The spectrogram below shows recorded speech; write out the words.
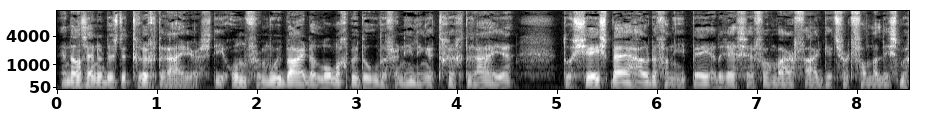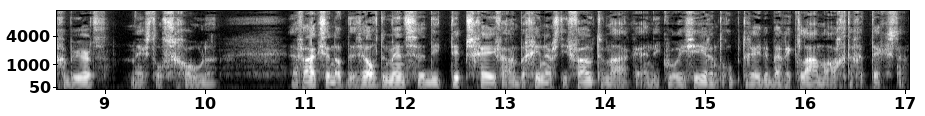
En dan zijn er dus de terugdraaiers, die onvermoeibaar de lollig bedoelde vernielingen terugdraaien, dossiers bijhouden van IP-adressen van waar vaak dit soort vandalisme gebeurt, meestal scholen. En vaak zijn dat dezelfde mensen die tips geven aan beginners die fouten maken en die corrigerend optreden bij reclameachtige teksten.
